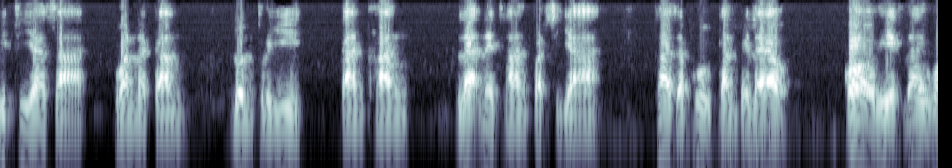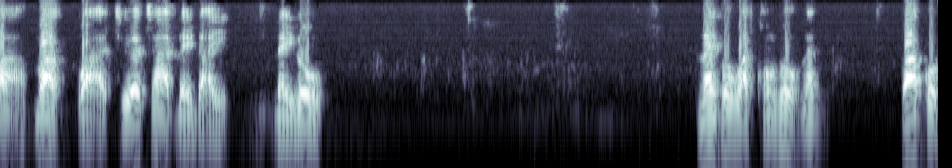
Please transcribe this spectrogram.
วิทยาศาสตร์ วรรณกรรม ดนตรี การคลัง และในทางปรัชญา ถ้าจะพูดกันไปแล้ว ก็เรียกได้ว่ามากกว่าเชื้อชาติใด ๆ ในโลก ในประวัติของโลกนั้น ปรากฏ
